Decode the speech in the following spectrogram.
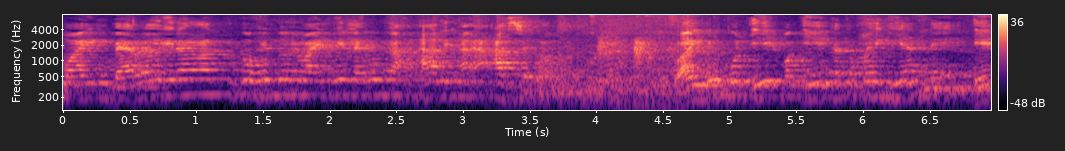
වයින් බැරල් ගිරවත් කොහෙන්ද ඔය වයින් කියලා අහුවා අස්සනවා වයින්කොට ඒ ඒක තමයි කියන්නේ ඒ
